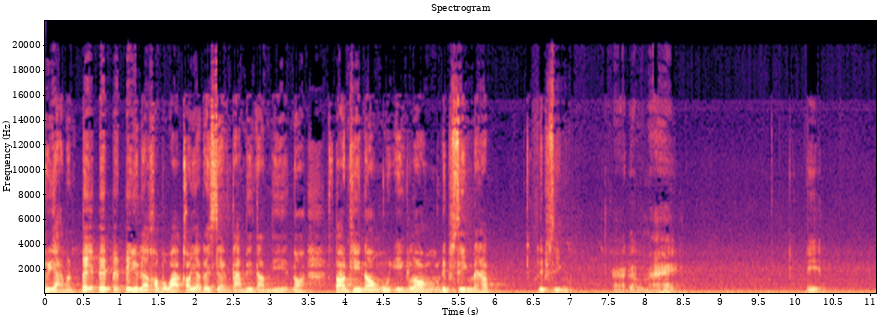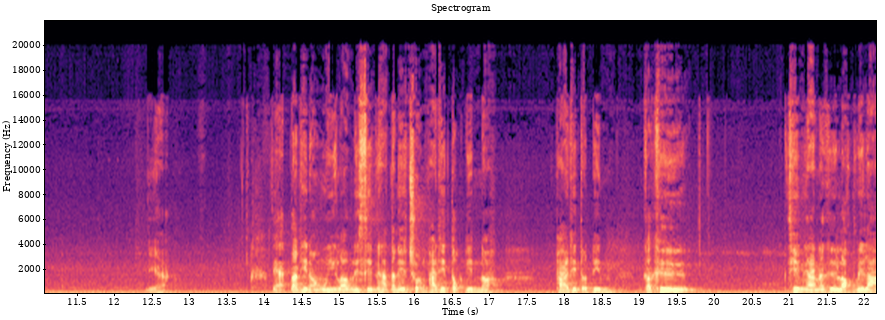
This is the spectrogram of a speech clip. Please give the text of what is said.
ทุกอย่างมันเป๊ะเป๊ะเป๊ะเป๊ะอยู่แล้วเขาบอกว่าเขาอยากได้แสงตามนี้ตามนี้เนาะตอนที่น้องอุ้งอิงร้องลิปซิงนะครับลิปซิงอ่าเดี๋ยวผมหาให้ นี่ นี่ฮะเนี่ยตอนที่น้องอุ๋ยร้องลิซินนะครับ ตอนนี้ช่วงพระอาทิตย์ตกดินเนาะพระอาทิตย์ตกดิน ก็คือ ทีมงานก็คือล็อกเวลา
